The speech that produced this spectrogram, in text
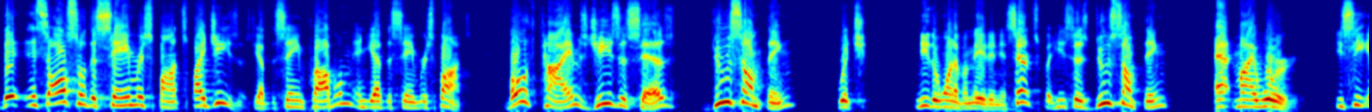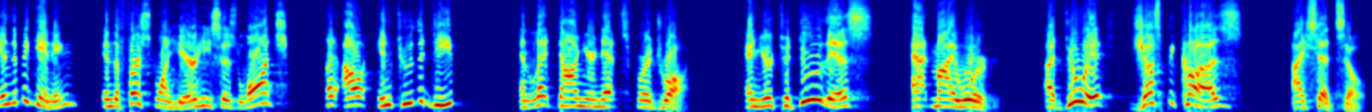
they, it's also the same response by Jesus. You have the same problem and you have the same response. Both times, Jesus says, do something, which neither one of them made any sense, but he says, do something at my word. You see, in the beginning, in the first one here, he says, launch out into the deep and let down your nets for a draught. And you're to do this at my word. Uh, do it just because I said so.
